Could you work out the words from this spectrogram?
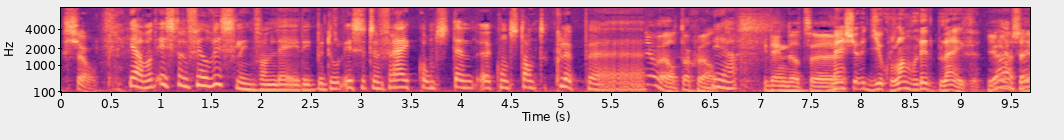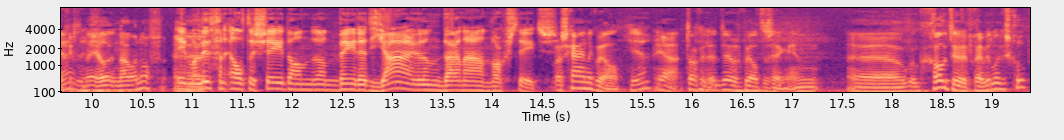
Zo. Ja, want is er veel wisseling van leden? Ik bedoel, is het een vrij constant, eh, constante club? eh? Jawel, toch wel. ja. Ik denk dat... eh, Mensen die ook lang lid blijven. ja, Ja. zeker. Ja, nee, nou en of. Eenmaal lid van LTC, dan, dan ben je dat jaren daarna nog steeds. Waarschijnlijk wel. Ja? Ja, toch dat durf ik wel te zeggen. En eh, een grote vrijwilligersgroep,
